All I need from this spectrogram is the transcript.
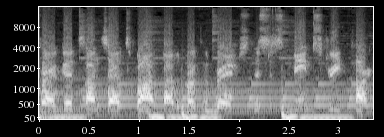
for a good sunset spot by the Brooklyn Bridge. This is Main Street Park.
